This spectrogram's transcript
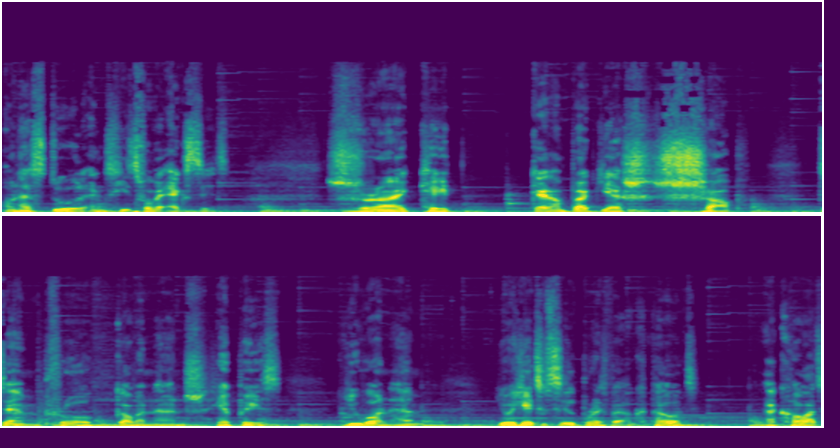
on her stool and heads for the exit. Strike, Kate. Get on back your shop. Damn pro-governance hippies. You want them? You're here to celebrate the accord? Accord?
